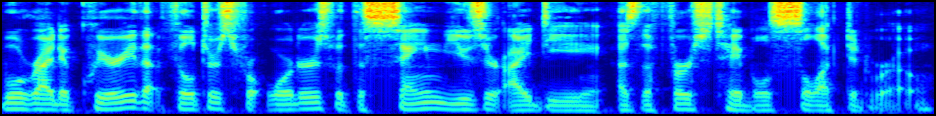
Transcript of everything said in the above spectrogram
We'll write a query that filters for orders with the same user ID as the first table's selected row.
